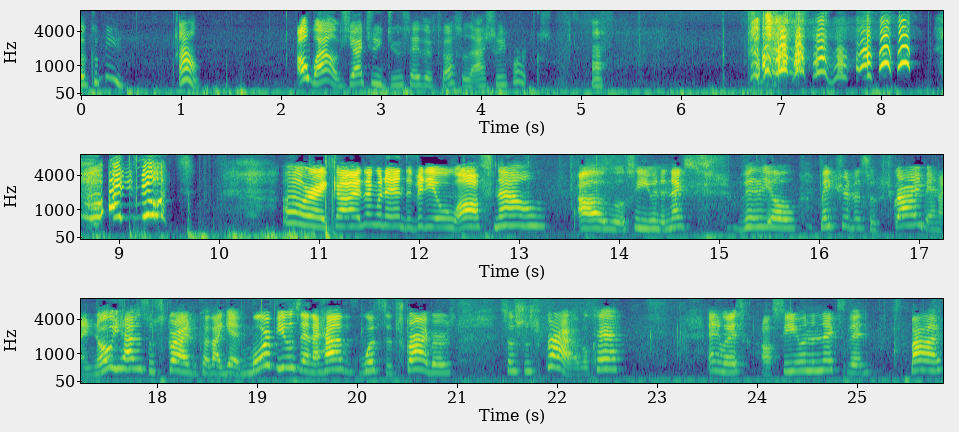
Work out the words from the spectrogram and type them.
it could be. Oh. Oh wow! If you actually do say the thrust, it actually works. Huh. I knew it. All right, guys. I'm gonna end the video off now. I will see you in the next video. Make sure to subscribe, and I know you haven't subscribed because I get more views than I have with subscribers. So subscribe, okay? Anyways, I'll see you in the next vid. Bye.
